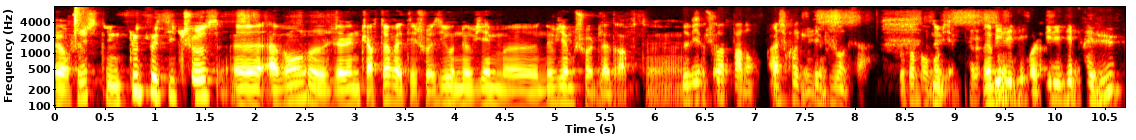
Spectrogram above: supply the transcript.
Alors juste une toute petite chose euh, avant, euh, Jalen Charter a été choisi au 9e, euh, choix de la draft. 9e choix, pardon. Ah, je crois que c'était plus loin que ça. Autant pour moi. il, était, prévu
